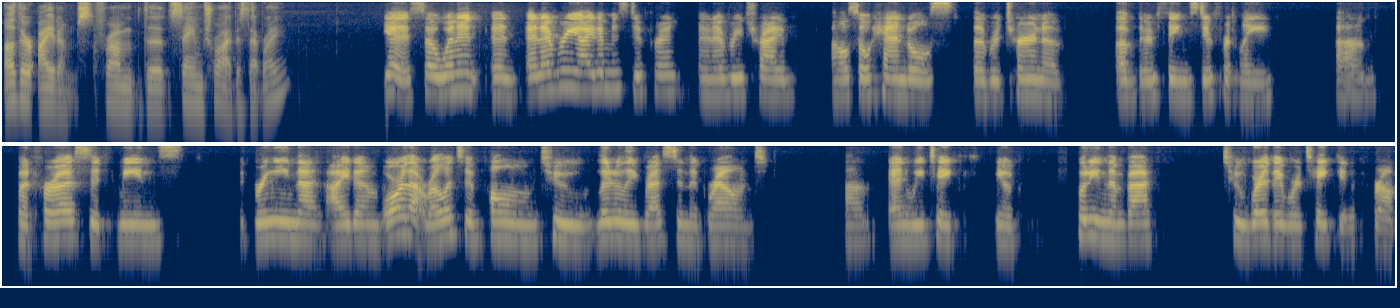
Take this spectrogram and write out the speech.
other items from the same tribe. Is that right? Yeah. So when it and and every item is different, and every tribe also handles the return of of their things differently. Um, but for us, it means bringing that item or that relative home to literally rest in the ground. Um, and we take, you know, putting them back to where they were taken from,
